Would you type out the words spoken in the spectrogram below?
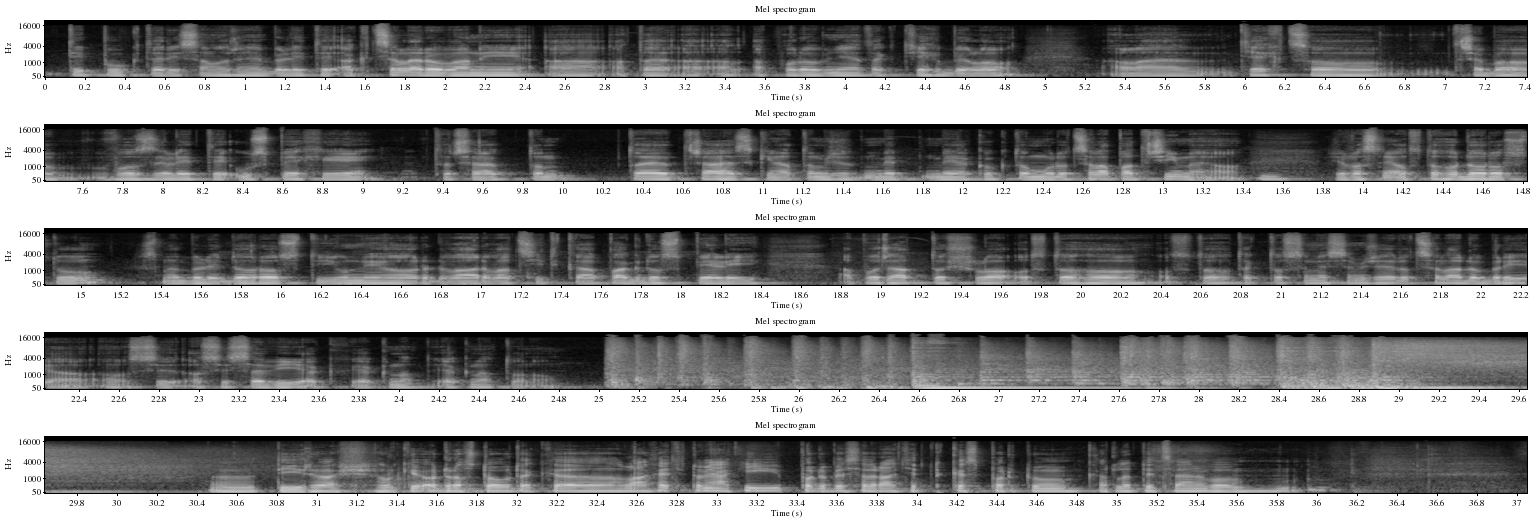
typů, které samozřejmě byly ty akcelerovaný a, a, ta, a, a podobně, tak těch bylo, ale těch, co třeba vozili ty úspěchy, to třeba to, to je třeba hezký na tom, že my, my jako k tomu docela patříme, jo. Hmm. Že vlastně od toho dorostu, jsme byli dorost, junior, 22, pak dospělí a pořád to šlo od toho, od toho, tak to si myslím, že je docela dobrý a asi, asi se ví, jak, jak, na, jak na to, no. Týřo, až holky odrostou, tak eh, láká tě to nějaký podobě se vrátit ke sportu, k atletice, nebo...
